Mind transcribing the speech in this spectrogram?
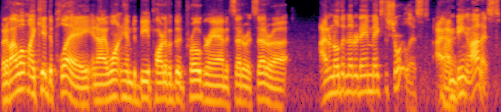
But if I want my kid to play and I want him to be a part of a good program, et cetera, et cetera, I don't know that Notre Dame makes the short list. I, right. I'm being honest.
